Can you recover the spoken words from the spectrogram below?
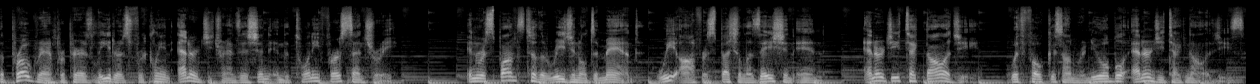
The program prepares leaders for clean energy transition in the 21st century. In response to the regional demand, we offer specialization in energy technology with focus on renewable energy technologies,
